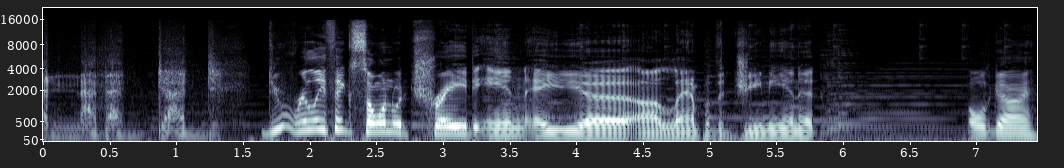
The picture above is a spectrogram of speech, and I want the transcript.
Another dud. Do you really think someone would trade in a uh, uh, lamp with a genie in it, old guy?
